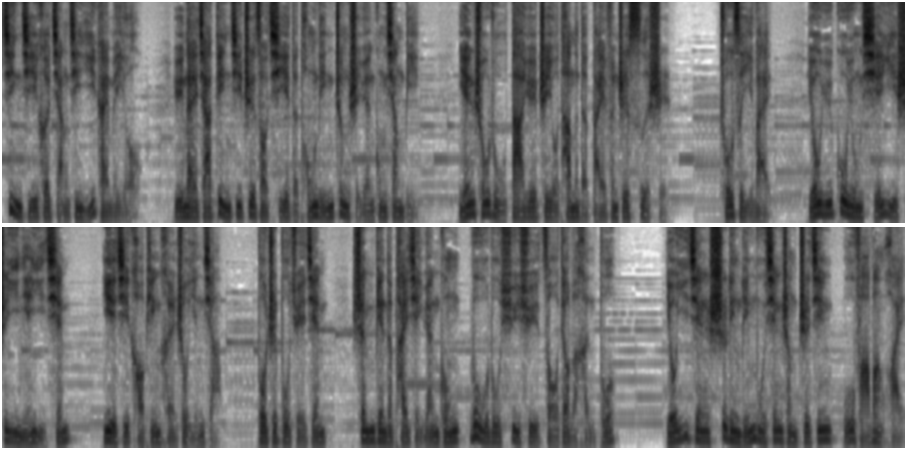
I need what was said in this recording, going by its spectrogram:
晋级和奖金一概没有。与那家电机制造企业的同龄正式员工相比，年收入大约只有他们的百分之四十。除此以外，由于雇佣协议是一年一签，业绩考评很受影响。不知不觉间，身边的派遣员工陆陆续续走掉了很多。有一件事令铃木先生至今无法忘怀：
